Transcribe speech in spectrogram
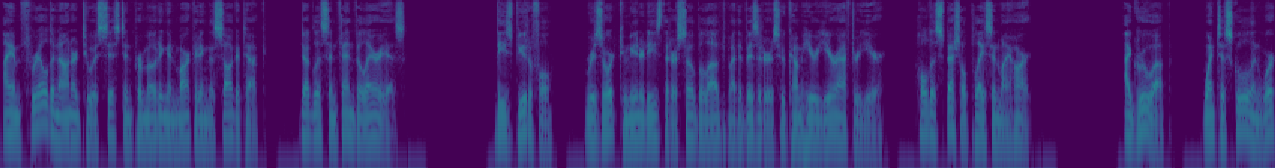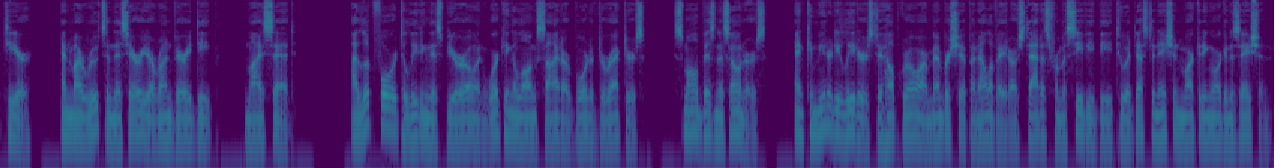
I am thrilled and honored to assist in promoting and marketing the Saugatuck, Douglas, and Fennville areas. These beautiful, resort communities that are so beloved by the visitors who come here year after year, hold a special place in my heart. I grew up, went to school and worked here, and my roots in this area run very deep, Mize said. I look forward to leading this bureau and working alongside our board of directors, small business owners, and community leaders to help grow our membership and elevate our status from a CVB to a destination marketing organization.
